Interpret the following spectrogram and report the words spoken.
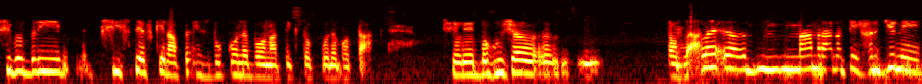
přiblblý příspěvky na Facebooku nebo na TikToku nebo tak. Čili bohužel tohle. Ale eh, mám ráda ty hrdiny,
